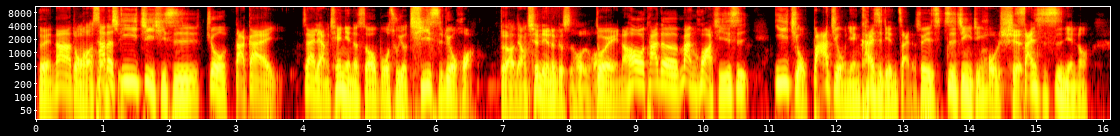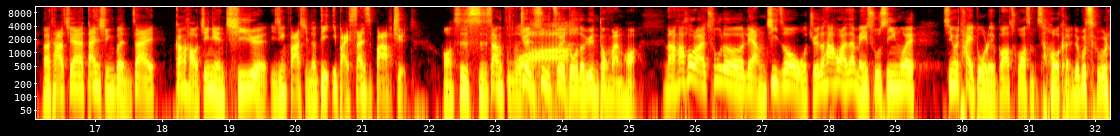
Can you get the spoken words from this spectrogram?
对，那动画它的第一季其实就大概在两千年的时候播出，有七十六话。对啊，两千年那个时候的话，对，然后它的漫画其实是一九八九年开始连载的，所以至今已经！三十四年喽。那他现在单行本在刚好今年七月已经发行了第一百三十八卷，哦，是史上卷数最多的运动漫画。那他后来出了两季之后，我觉得他后来再没出，是因为是因为太多了，也不知道出到什么时候，可能就不出了。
